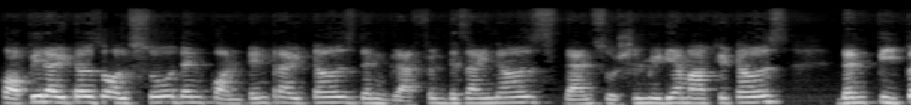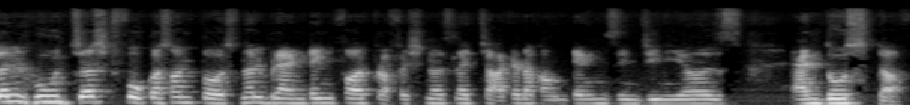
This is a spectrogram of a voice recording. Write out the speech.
copywriters also then content writers then graphic designers then social media marketers then people who just focus on personal branding for professionals like chartered accountants engineers and those stuff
